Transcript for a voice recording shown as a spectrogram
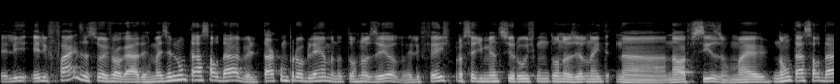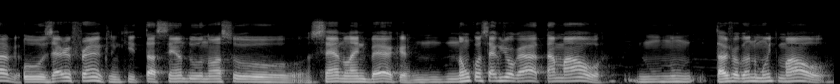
Ele, ele faz as suas jogadas, mas ele não tá saudável, ele tá com problema no tornozelo. Ele fez procedimento cirúrgico no tornozelo na, na, na off-season, mas não tá saudável. O Zary Franklin, que tá sendo o nosso Sam linebacker, não consegue jogar, tá mal, não, tá jogando muito mal,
